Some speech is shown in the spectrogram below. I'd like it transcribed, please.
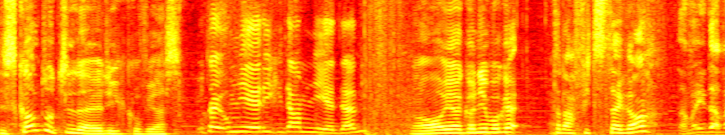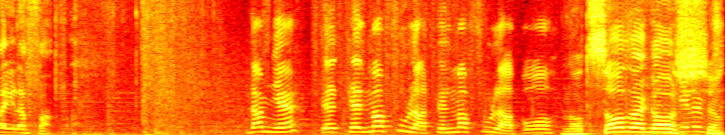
Ty skąd tu tyle rików jest? Tutaj u mnie Rick na mnie jeden. No, ja go nie mogę trafić z tego. Dawaj, dawaj, Rafa. Na mnie. Ten, ten ma fula, ten ma fula, bo No co za nie wiem, gościu. czy, nie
